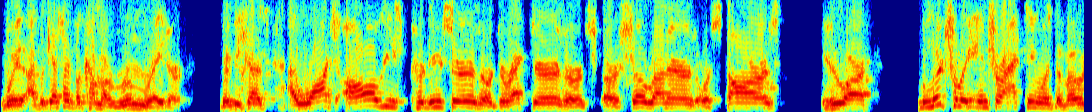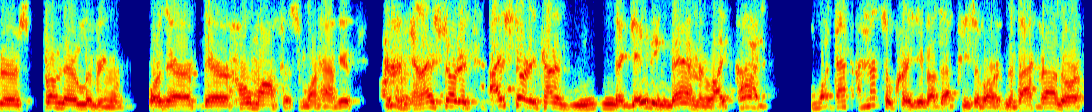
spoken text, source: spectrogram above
with. I guess I've become a room rater but because I watch all these producers or directors or, or showrunners or stars who are literally interacting with the voters from their living room or their, their home office and what have you. and I started, I started kind of negating them and like, God, what that, I'm not so crazy about that piece of art in the background or,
